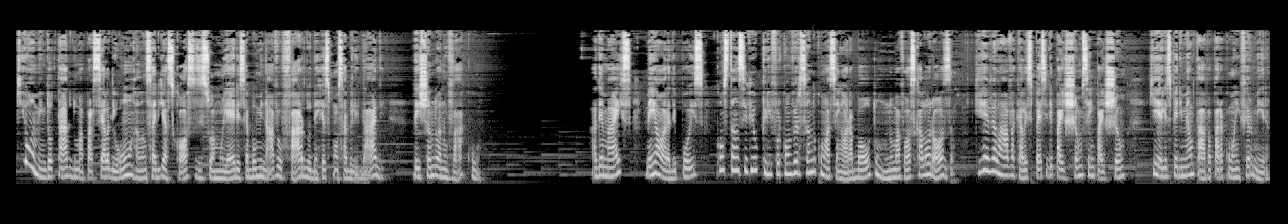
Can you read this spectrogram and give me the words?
Que homem dotado de uma parcela de honra lançaria às costas de sua mulher esse abominável fardo de responsabilidade, deixando-a no vácuo? Ademais, meia hora depois, Constance viu Clifford conversando com a senhora Bolton numa voz calorosa, que revelava aquela espécie de paixão sem paixão que ele experimentava para com a enfermeira.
